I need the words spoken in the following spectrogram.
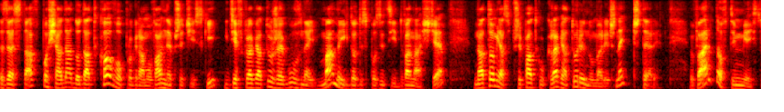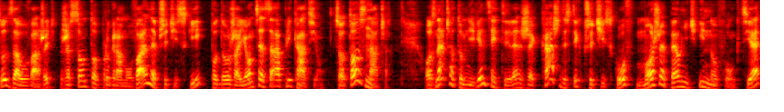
Zestaw posiada dodatkowo programowalne przyciski, gdzie w klawiaturze głównej mamy ich do dyspozycji 12, natomiast w przypadku klawiatury numerycznej 4. Warto w tym miejscu zauważyć, że są to programowalne przyciski podążające za aplikacją. Co to oznacza? Oznacza to mniej więcej tyle, że każdy z tych przycisków może pełnić inną funkcję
